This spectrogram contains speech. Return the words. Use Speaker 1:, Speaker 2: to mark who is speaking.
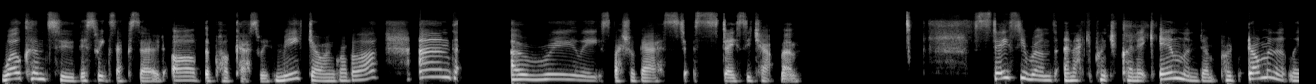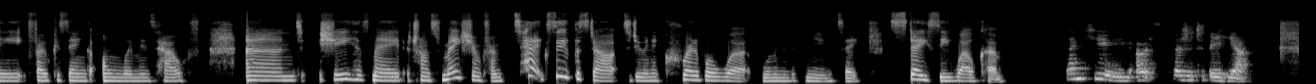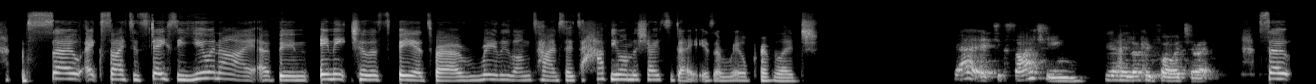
Speaker 1: Welcome to this week's episode of the podcast with me, Joanne Grobbelaar, and a really special guest, Stacey Chapman. Stacey runs an acupuncture clinic in London, predominantly focusing on women's health. And she has made a transformation from tech superstar to doing incredible work for women in the community. Stacey, welcome.
Speaker 2: Thank you. Oh, it's a pleasure to be here.
Speaker 1: I'm so excited. Stacey, you and I have been in each other's spheres for a really long time. So to have you on the show today is a real privilege.
Speaker 2: Yeah, it's exciting. Really looking forward to it.
Speaker 1: So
